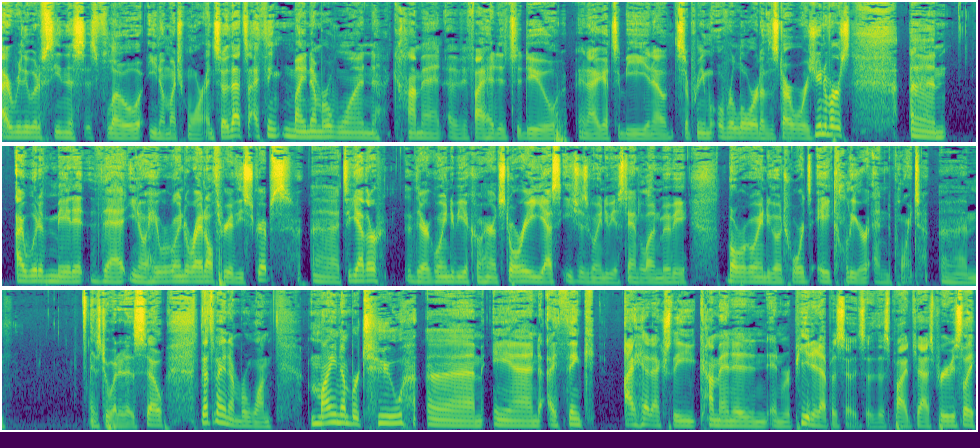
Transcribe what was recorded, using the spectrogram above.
I really would have seen this as flow, you know, much more. And so that's, I think, my number one comment of if I had it to do, and I get to be, you know, supreme overlord of the Star Wars universe, um, I would have made it that, you know, hey, we're going to write all three of these scripts uh, together. They're going to be a coherent story. Yes, each is going to be a standalone movie, but we're going to go towards a clear endpoint. Um, as to what it is. So that's my number one. My number two, um, and I think I had actually commented in, repeated episodes of this podcast previously.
